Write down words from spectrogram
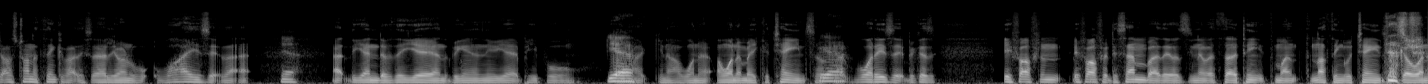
I was trying to think about this earlier on. Why is it that Yeah. at the end of the year and the beginning of the new year, people are Yeah. like you know I want to I want to make a change. So Yeah. like, what is it? Because if after if after December there was you know a thirteenth month, nothing would change. That's go true. on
